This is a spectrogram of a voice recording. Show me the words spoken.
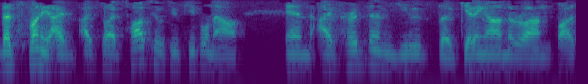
that's funny. I've, I've so I've talked to a few people now, and I've heard them use the getting on the wrong bus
